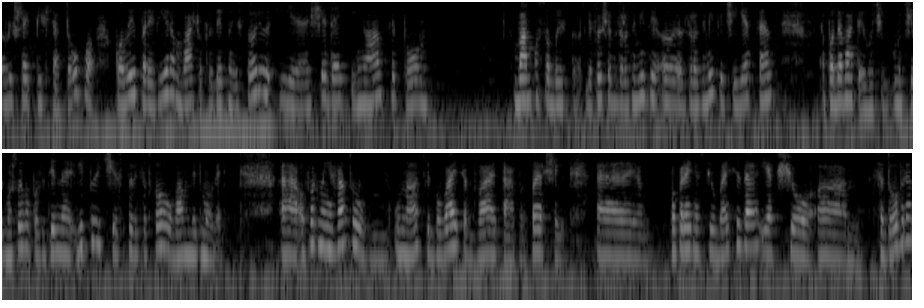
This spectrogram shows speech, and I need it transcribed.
лише після того, коли перевіримо вашу кредитну історію і ще деякі нюанси по вам особисто, для того, щоб зрозуміти, е, зрозуміти, чи є сенс подавати його, чи, чи можлива позитивна відповідь, чи 100% вам відмовлять. Е, Оформлення гранту в- у нас відбувається в два етапи. Перший е, попередня співбесіда. Якщо е, все добре,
